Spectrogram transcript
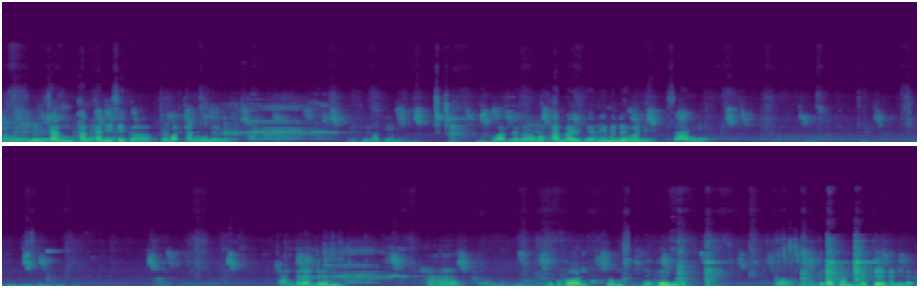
โอ้นี่ช่างพันคันนี้เสร็จก็ไปวัดคันนู้นเลยเนี่ยวัดวัดแล้วก็มาพันไว้แบบนี้มันเดิมอันนี่สายเนี่ยช่างกำลังเดิน หาอุปกรณ์สมเลกเกอร์อยู่ครับ ก็เดี๋ยวจะได้พ่นเลกเกอร์คันนี้แล้ว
